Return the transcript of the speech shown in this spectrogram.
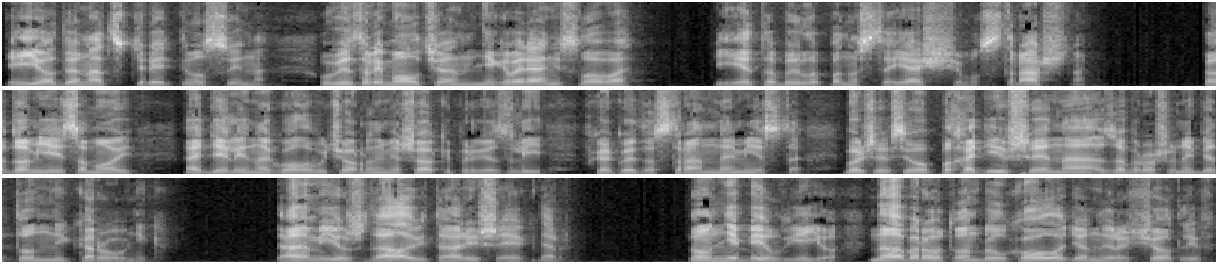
Ее двенадцатилетнего сына увезли молча, не говоря ни слова, и это было по-настоящему страшно. Потом ей самой одели на голову черный мешок и привезли в какое-то странное место, больше всего походившее на заброшенный бетонный коровник. Там ее ждал Виталий Шекнер. Он не бил ее, наоборот, он был холоден и расчетлив,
